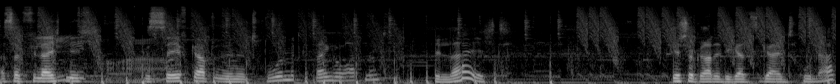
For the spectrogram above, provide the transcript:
Hast du vielleicht nicht gesaved gehabt und in eine Truhe mit reingeordnet? Vielleicht. Hier schon gerade die ganzen geilen Truhen ab.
